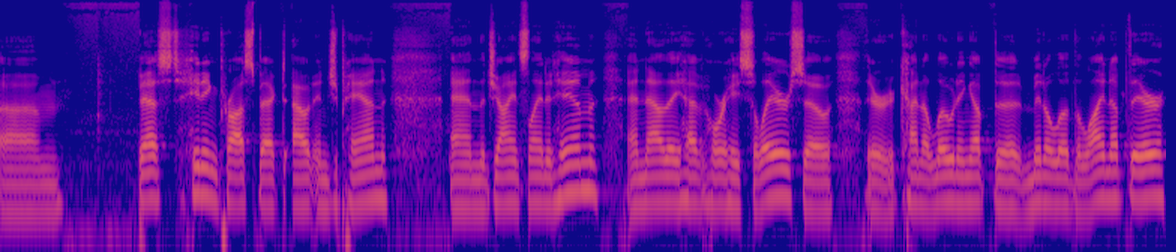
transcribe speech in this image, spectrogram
um, best hitting prospect out in Japan, and the Giants landed him, and now they have Jorge Soler, so they're kind of loading up the middle of the lineup there.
